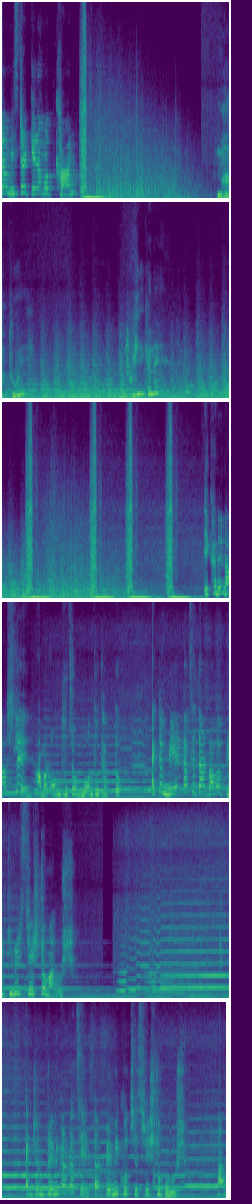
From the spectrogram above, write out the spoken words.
না মিস্টার কেরামত খান? মা তুই? তুই এখানে? এখানে না আসলে আমার অন্ধ চোখ বন্ধ থাকতো। একটা মেয়ের কাছে তার বাবা পৃথিবীর শ্রেষ্ঠ মানুষ। একজন প্রেমিকার কাছে তার প্রেমিক হচ্ছে শ্রেষ্ঠ পুরুষ। আজ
